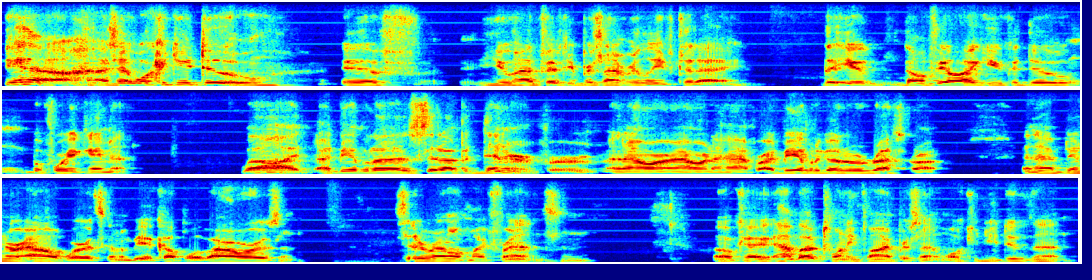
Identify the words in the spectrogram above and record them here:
Yeah. I said, what could you do if you had 50% relief today that you don't feel like you could do before you came in? Well, I'd, I'd be able to sit up at dinner for an hour, an hour and a half, or I'd be able to go to a restaurant and have dinner out where it's going to be a couple of hours and sit around with my friends. And okay, how about 25%? What could you do then?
